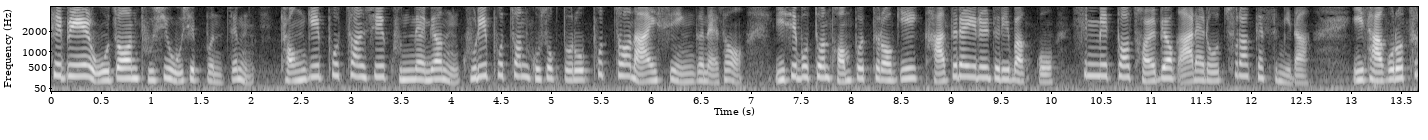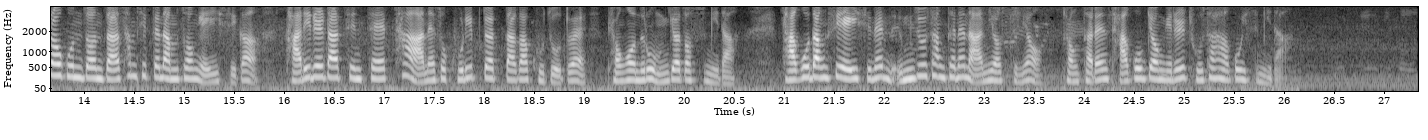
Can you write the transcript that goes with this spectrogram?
12일 오전 2시 50분쯤 경기 포천시 군내면 구리 포천 고속도로 포천 IC 인근에서 25톤 덤프 트럭이 가드레일을 들이받고 10m 절벽 아래로 추락했습니다. 이 사고로 트럭 운전자 30대 남성 A씨가 다리를 다친 채 차 안에서 고립됐다가 구조돼 병원으로 옮겨졌습니다. 사고 당시 A씨는 음주 상태는 아니었으며 경찰은 사고 경위를 조사하고 있습니다.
